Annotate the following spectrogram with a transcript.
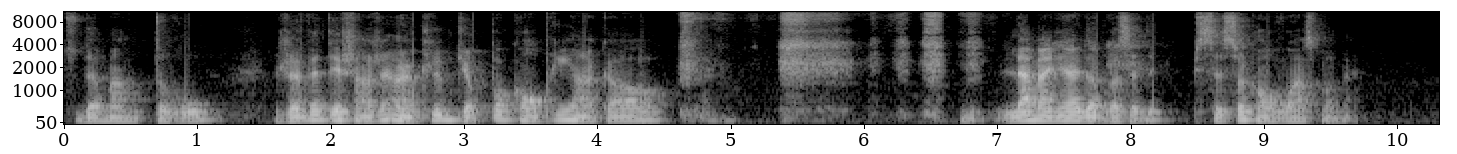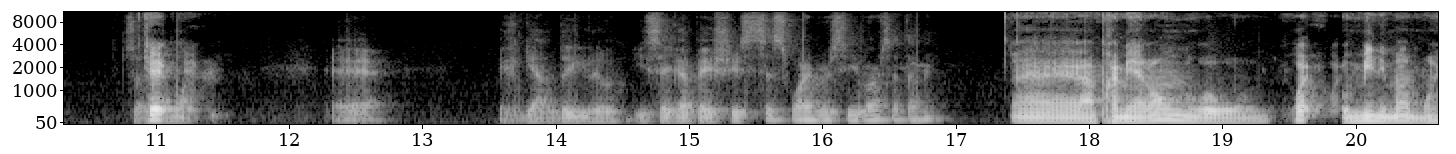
Tu demandes trop. Je vais t'échanger un club qui n'a pas compris encore la manière de procéder. Puis c'est ça qu'on voit en ce moment. Euh, regardez, là, il s'est repêché 6 wide receivers cette année. Euh, en première ronde, au, ouais, au minimum, oui.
